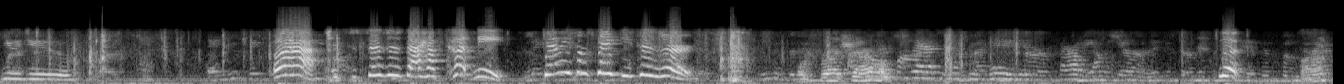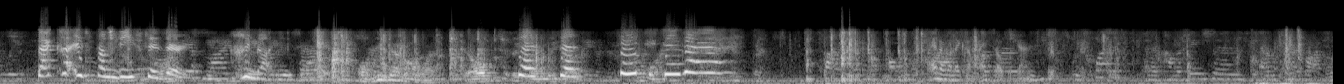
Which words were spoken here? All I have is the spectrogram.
you do... And you think. Ah! It's the scissors that have cut me! Give me some safety scissors! Or fresh out. Look, Huh? that cut is from these scissors. I'm not using it. Oh, he done all that. Sa- sa- Safety scissors! I don't want to cut myself again. requests and accommodations, every I brought him,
